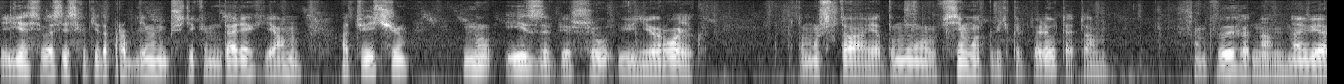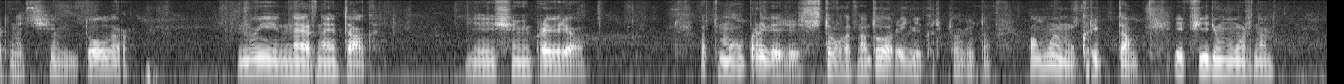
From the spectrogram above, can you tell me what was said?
Если у вас есть какие-то проблемы напишите в комментариях я вам отвечу. Ну и запишу видеоролик. Потому что я думаю все могут купить криптовалюты это выгодно наверное чем доллар ну и наверное так. Я еще не проверял. Вот могу проверить что выгодно доллар или криптовалюту. По-моему криптам эфире можно.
